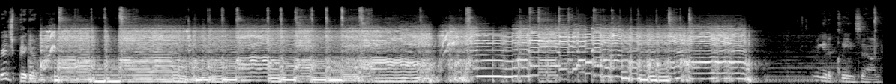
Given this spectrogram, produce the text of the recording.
Bridge pickup. Clean sound.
